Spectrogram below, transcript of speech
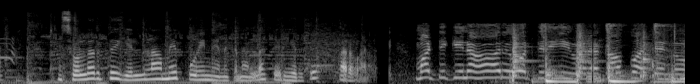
நீ சொல்றது எல்லாமே போயின்னு எனக்கு நல்லா தெரியறது பரவாயில்ல. மட்டிக்கினாரு ஒருத்தர் இவரை காப்பாத்தன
